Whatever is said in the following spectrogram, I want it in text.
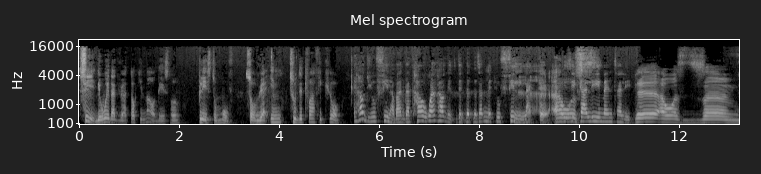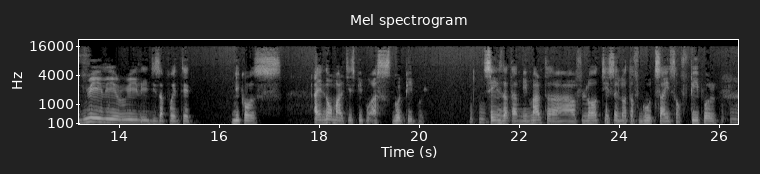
See, the way that we are talking now, there is no place to move. So we are into the traffic here. How do you feel about that? How what, how did, does that make you feel like uh, physically, was, mentally? Uh, I was uh, really, really disappointed because I know Maltese people as good people. Mm-hmm. Since that I'm in Malta, I've noticed a lot of good sides of people, mm-hmm.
